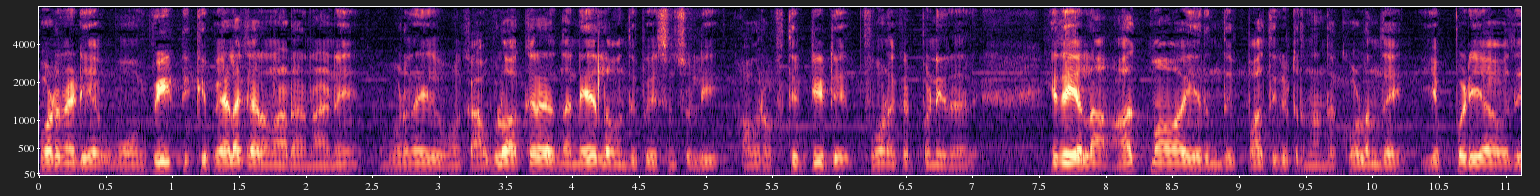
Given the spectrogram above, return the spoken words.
உடனடியாக உன் வீட்டுக்கு வேலைக்காரனாடா நான். உடனே உனக்கு அவ்வளோ அக்கறை இருந்தால் நேரில் வந்து பேசுன்னு சொல்லி அவரை திட்டிட்டு ஃபோனை கட் பண்ணிடுறாரு. இதையெல்லாம் ஆத்மாவாக இருந்து பார்த்துக்கிட்டு இருந்த அந்த குழந்தை எப்படியாவது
